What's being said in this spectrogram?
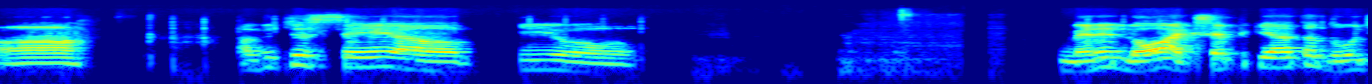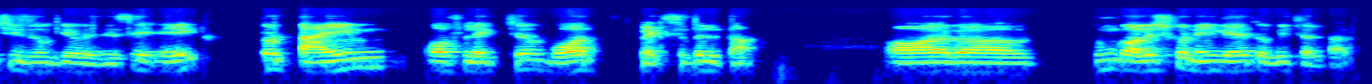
Uh, I would just say uh, कि मैंने लॉ एक्सेप्ट किया था दो चीज़ों की वजह से। एक तो टाइम ऑफ़ लेक्चर बहुत फ्लेक्सिबल था और तुम कॉलेज को नहीं गए तो भी चलता था।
